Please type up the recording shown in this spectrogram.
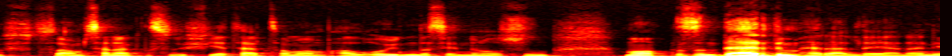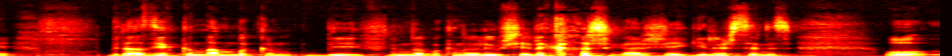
üf, tamam sen haklısın. Üf yeter tamam al oyun da senin olsun muhakkasın derdim herhalde yani. Hani biraz yakından bakın. Bir filmde bakın öyle bir şeyle karşı karşıya gelirseniz o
